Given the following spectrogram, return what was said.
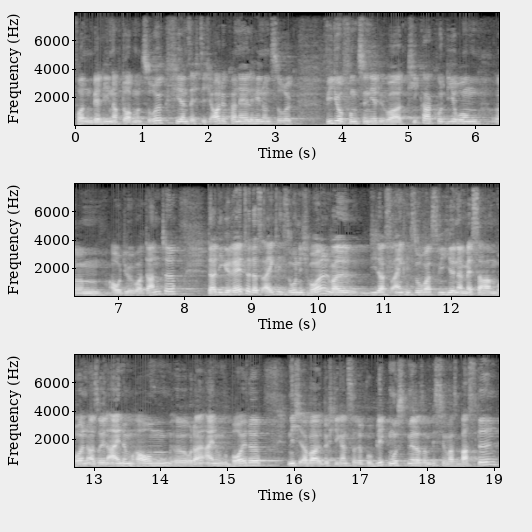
von Berlin nach Dortmund zurück, 64 Audiokanäle hin und zurück. Video funktioniert über TICA-Kodierung, ähm, Audio über Dante. Da die Geräte das eigentlich so nicht wollen, weil die das eigentlich so was wie hier in der Messe haben wollen, also in einem Raum äh, oder in einem Gebäude, nicht aber durch die ganze Republik, mussten wir da so ein bisschen was basteln.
